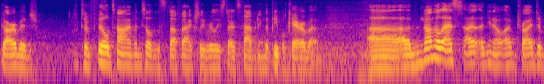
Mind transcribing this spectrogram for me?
garbage to fill time until the stuff actually really starts happening that people care about. Uh, nonetheless, I you know I've tried to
